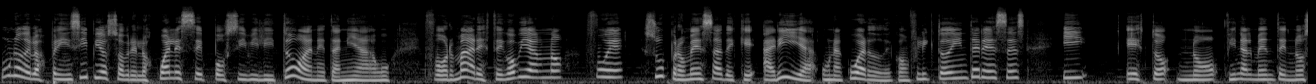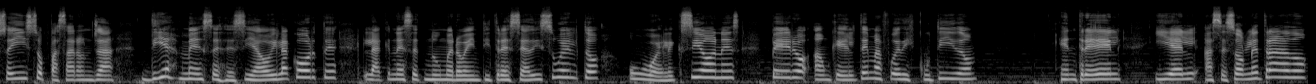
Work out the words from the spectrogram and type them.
Uno de los principios sobre los cuales se posibilitó a Netanyahu formar este gobierno fue su promesa de que haría un acuerdo de conflicto de intereses y esto no, finalmente no se hizo. Pasaron ya 10 meses, decía hoy la Corte. La Knesset número 23 se ha disuelto hubo elecciones, pero aunque el tema fue discutido entre él y el asesor letrado,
